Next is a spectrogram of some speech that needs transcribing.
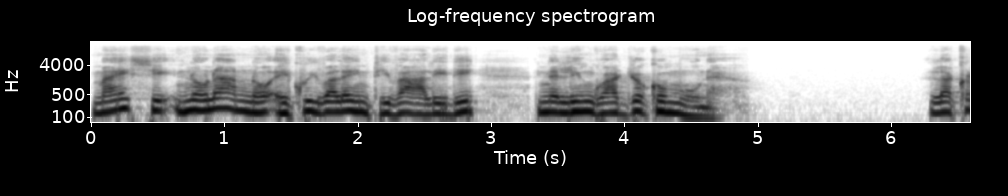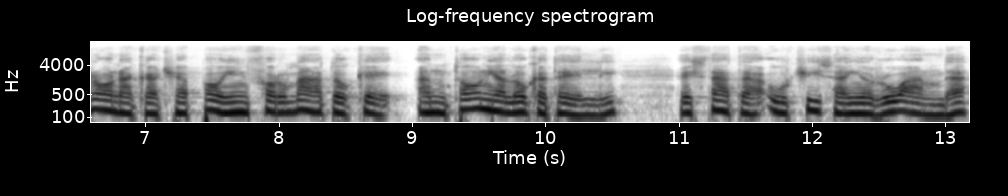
ma essi non hanno equivalenti validi nel linguaggio comune. La cronaca ci ha poi informato che Antonia Locatelli è stata uccisa in Ruanda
